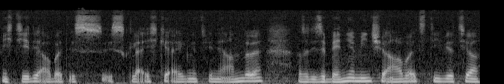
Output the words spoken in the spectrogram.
nicht jede Arbeit ist, ist gleich geeignet wie eine andere. Also diese Benjaminsche Arbeit, die wird ja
